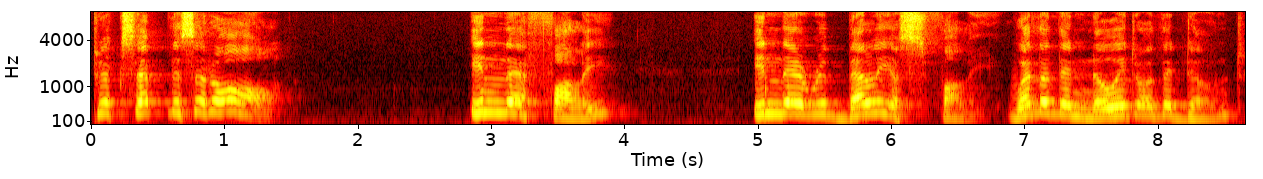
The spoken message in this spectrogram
to accept this at all. In their folly, in their rebellious folly, whether they know it or they don't,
